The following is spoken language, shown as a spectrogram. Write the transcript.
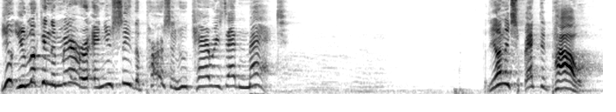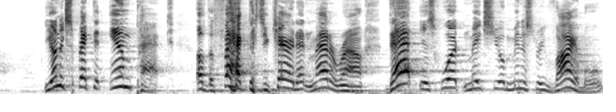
You, you look in the mirror and you see the person who carries that mat. But The unexpected power, the unexpected impact of the fact that you carry that mat around, that is what makes your ministry viable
